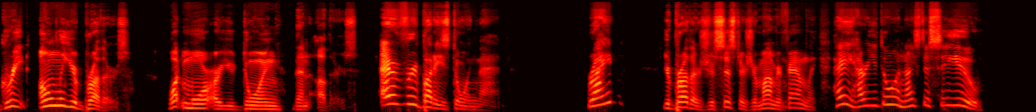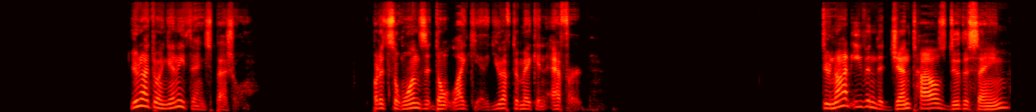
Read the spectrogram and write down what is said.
greet only your brothers, what more are you doing than others? Everybody's doing that, right? Your brothers, your sisters, your mom, your family. Hey, how are you doing? Nice to see you. You're not doing anything special, but it's the ones that don't like you. You have to make an effort. Do not even the Gentiles do the same?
